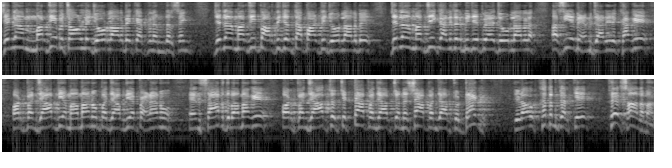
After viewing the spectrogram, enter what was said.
ਜਿੰਨਾ ਮਰਜ਼ੀ ਬਚਾਉਣ ਲਈ ਜ਼ੋਰ ਲਾ ਲਵੇ ਕੈਪਟਨ ਅਮਰਿੰਦਰ ਸਿੰਘ, ਜਿੰਨਾ ਮਰਜ਼ੀ ਭਾਰਤੀ ਜਨਤਾ ਪਾਰਟੀ ਜ਼ੋਰ ਲਾ ਲਵੇ, ਜਿੰਨਾ ਮਰਜ਼ੀ ਅਕਾਲੀ ਦਲ ਬੀਜੇਪੀ ਵਾਲੇ ਜ਼ੋਰ ਲਾ ਲੈਣ, ਅਸੀਂ ਇਹ ਮੁਹਿੰਮ ਜਾਰੀ ਰੱਖਾਂਗੇ ਔਰ ਪੰਜਾਬ ਦੀਆਂ ਮਾਵਾਂ ਨੂੰ, ਪੰਜਾਬ ਦੀਆਂ ਭੈਣਾਂ ਨੂੰ ਇਨਸਾਫ ਦਿਵਾਵਾਂਗੇ ਔਰ ਪੰਜਾਬ 'ਚੋਂ ਚਿੱਟਾ, ਪੰਜਾਬ 'ਚੋਂ ਨਸ਼ਾ, ਪੰਜਾਬ 'ਚੋਂ ਡਰੱਗ, ਜਿਹੜਾ ਉਹ ਖਤਮ ਕਰਕੇ ਫਿਰ ਸਾਹ ਲਵਾਂਗੇ।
